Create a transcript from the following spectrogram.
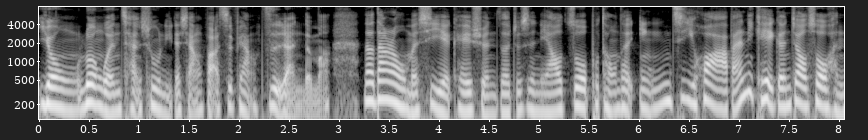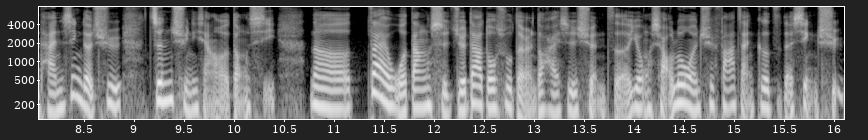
用论文阐述你的想法。是非常自然的嘛。那当然，我们系也可以选择，就是你要做不同的影音计划，反正你可以跟教授很弹性的去争取你想要的东西。那在我当时，绝大多数的人都还是选择用小论文去发展各自的兴趣。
